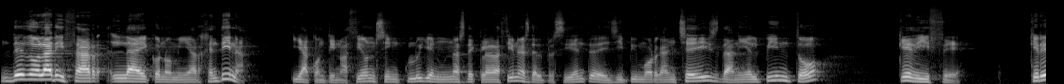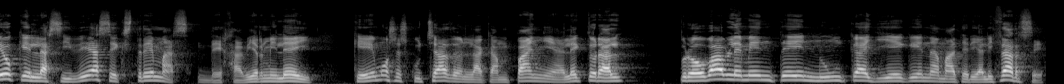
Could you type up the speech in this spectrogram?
de dolarizar la economía argentina. Y a continuación se incluyen unas declaraciones del presidente de JP Morgan Chase, Daniel Pinto, que dice: Creo que las ideas extremas de Javier Milei que hemos escuchado en la campaña electoral probablemente nunca lleguen a materializarse.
